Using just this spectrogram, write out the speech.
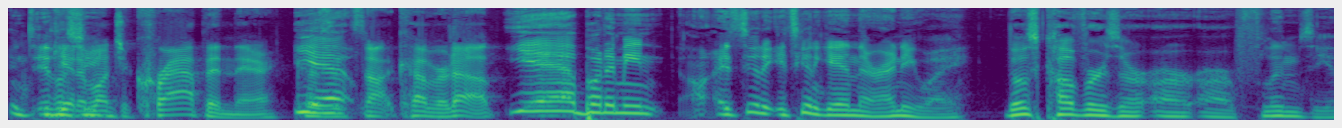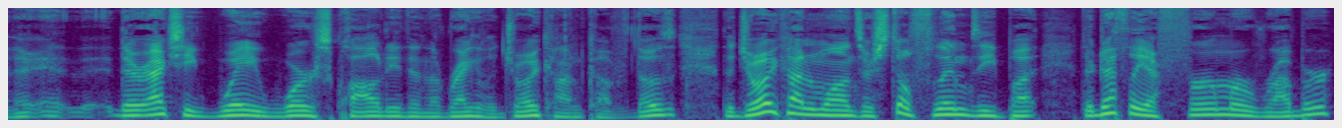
Until get a you- bunch of crap in there because Yeah. it's not covered up. Yeah, but I mean, it's gonna it's gonna get in there anyway. Those covers are are, are flimsy. They're they're actually way worse quality than the regular Joy-Con covers. Those the Joy-Con ones are still flimsy, but they're definitely a firmer rubber.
